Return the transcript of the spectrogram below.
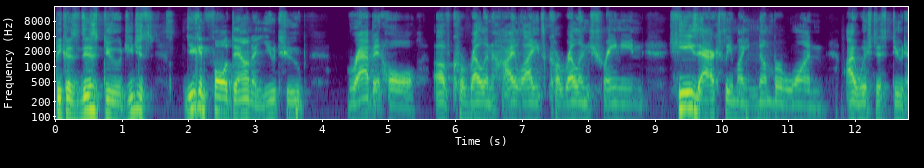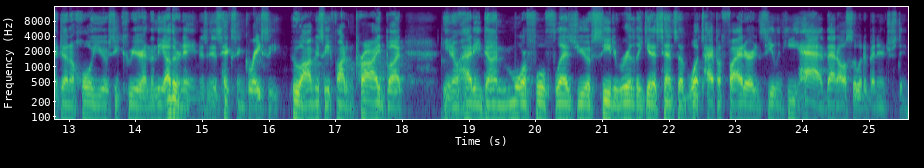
because this dude, you just you can fall down a YouTube rabbit hole of Karelin highlights, Karelin training. He's actually my number one I wish this dude had done a whole UFC career. And then the other name is, is Rickson Gracie, who obviously fought in Pride, but you know, had he done more full fledged UFC to really get a sense of what type of fighter and ceiling he had, that also would have been interesting.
